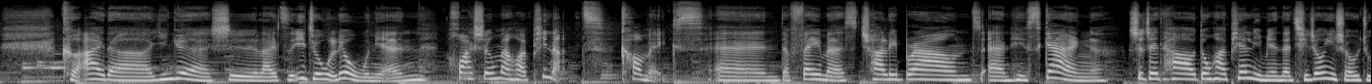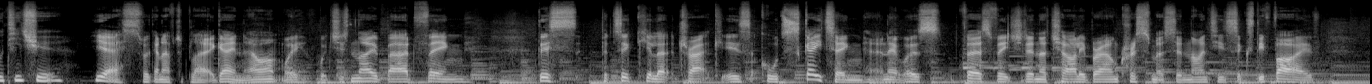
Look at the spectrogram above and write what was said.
可爱的音乐是来自一九五六五年花生漫画 Peanuts Comics and the famous Charlie Brown and his gang 是这套动画片里面的其中一首主题曲。 Yes, we're going to have to play it again now, aren't we? Which is no bad thing. This particular track is called Skating, and it was first featured in a Charlie Brown Christmas in 1965,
